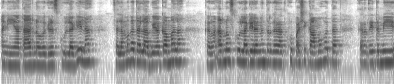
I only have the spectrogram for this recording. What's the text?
आणि आता अर्णव वगैरे स्कूलला गेला. चला मग आता लागूया कामाला. कारण अर्णव स्कूलला गेल्यानंतर घरात खूप अशी कामं होतात. कारण इथं मी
